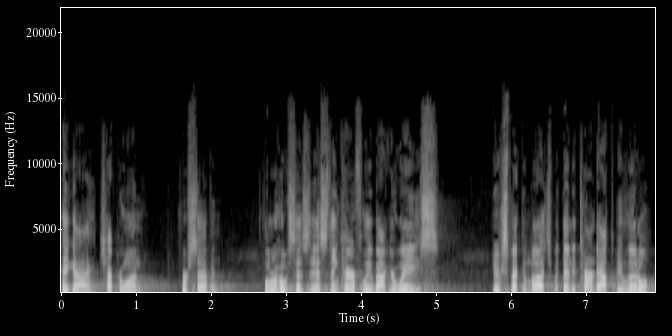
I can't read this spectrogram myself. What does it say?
Haggai, chapter 1, verse 7. The Lord of host says this Think carefully about your ways. You expected much, but then it turned out to be little.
